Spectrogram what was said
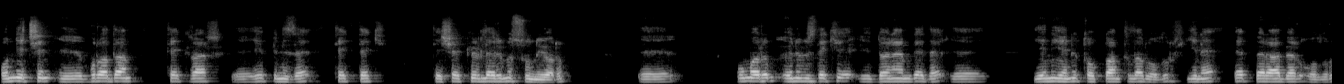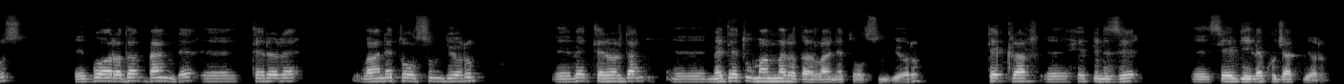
onun için e, buradan tekrar e, hepinize tek tek teşekkürlerimi sunuyorum. E, umarım önümüzdeki e, dönemde de e, yeni yeni toplantılar olur. Yine hep beraber oluruz. E, bu arada ben de teröre lanet olsun diyorum ve terörden medet umanlara da lanet olsun diyorum. Tekrar hepinizi sevgiyle kucaklıyorum.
